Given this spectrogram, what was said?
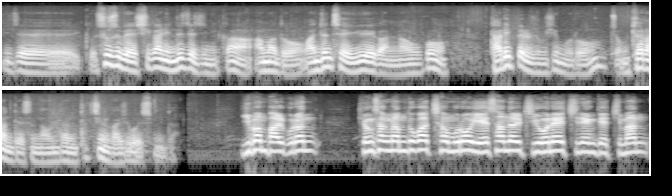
이제 그 수습의 시간이 늦어지니까 아마도 완전체 유해가 안 나오고 다리뼈를 중심으로 좀 결란돼서 나온다는 특징을 가지고 있습니다. 이번 발굴은 경상남도가 처음으로 예산을 지원해 진행됐지만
